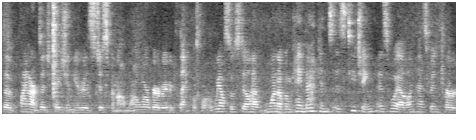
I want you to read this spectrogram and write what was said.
the fine arts education here is just phenomenal. We're very, very thankful for. it. We also still have one of them came back and is teaching as well and has been for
